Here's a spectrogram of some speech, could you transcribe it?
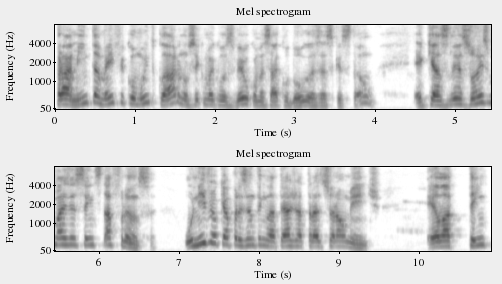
para mim também ficou muito claro, não sei como é que você vê, vou começar com o Douglas essa questão, é que as lesões mais recentes da França, o nível que apresenta a Inglaterra já tradicionalmente, ela tem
